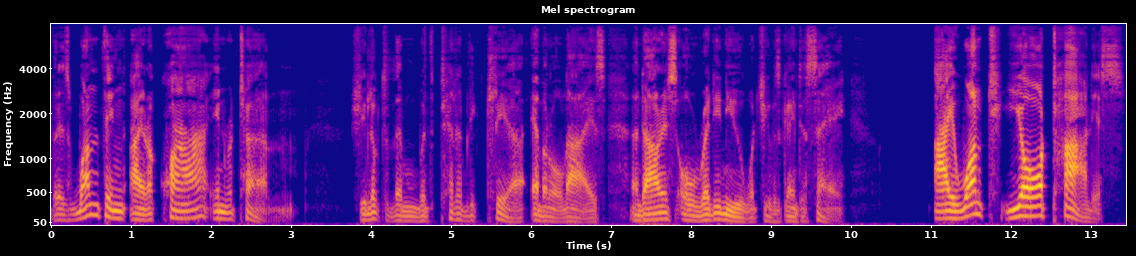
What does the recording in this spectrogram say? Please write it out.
there is one thing I require in return. She looked at them with terribly clear emerald eyes, and Iris already knew what she was going to say. I want your TARDIS.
